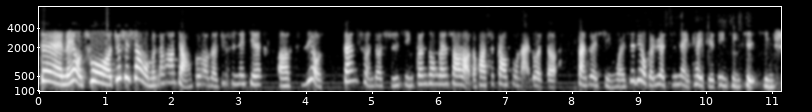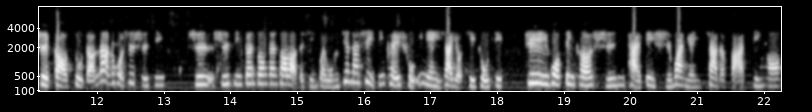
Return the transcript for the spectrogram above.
对，没有错，就是像我们刚刚讲过的，就是那些呃只有单纯的实行跟踪跟骚扰的话，是告诉乃论的。犯罪行为是六个月之内可以决定停止刑事告诉的。那如果是实行实实行跟踪跟骚扰的行为，我们现在是已经可以处一年以下有期徒刑、拘役或并科十台币十万元以下的罚金哦。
